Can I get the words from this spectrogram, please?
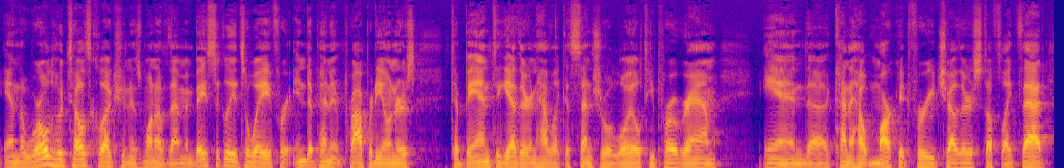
And the World Hotels Collection is one of them. And basically, it's a way for independent property owners to band together and have like a central loyalty program and uh, kind of help market for each other, stuff like that.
